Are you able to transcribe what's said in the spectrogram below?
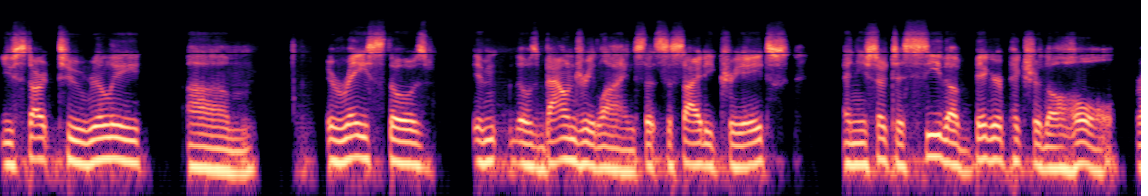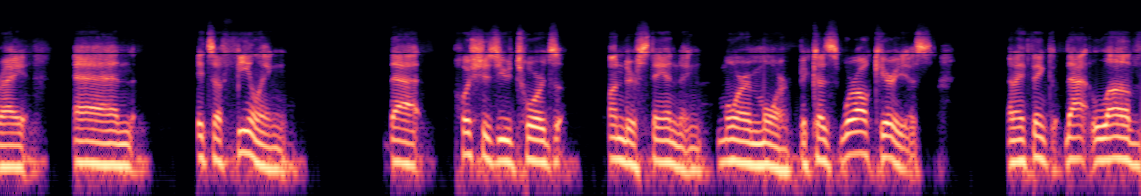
you start to really um, erase those in, those boundary lines that society creates and you start to see the bigger picture the whole right and it's a feeling that pushes you towards understanding more and more because we're all curious. And I think that love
